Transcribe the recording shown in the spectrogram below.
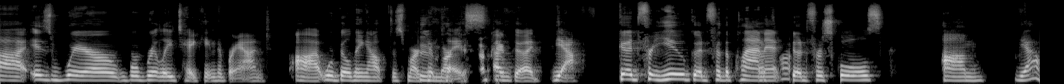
uh, is where we're really taking the brand. Uh, we're building out this marketplace market. okay. of good. Yeah. Good for you good for the planet good for schools um, yeah.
